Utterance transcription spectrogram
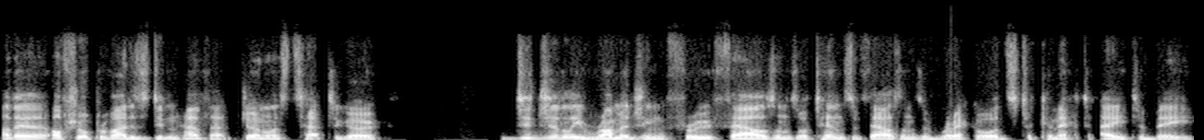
Other offshore providers didn't have that. Journalists had to go digitally rummaging through thousands or tens of thousands of records to connect A to B,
